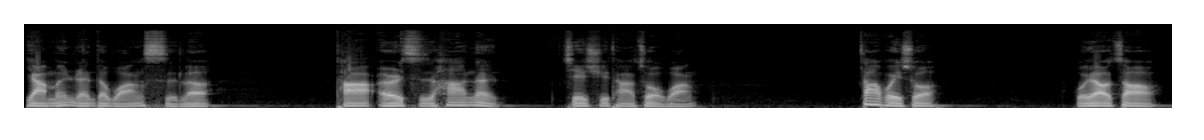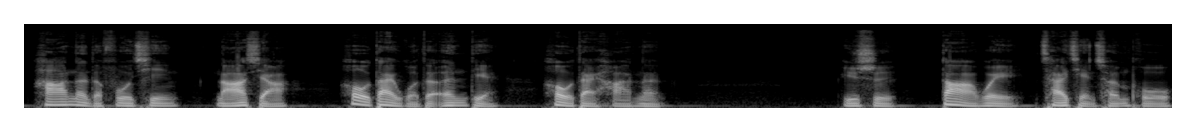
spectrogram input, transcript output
亚门人的王死了，他儿子哈嫩接续他做王。大卫说：“我要照哈嫩的父亲拿辖厚待我的恩典，厚待哈嫩。”于是，大卫差遣臣仆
